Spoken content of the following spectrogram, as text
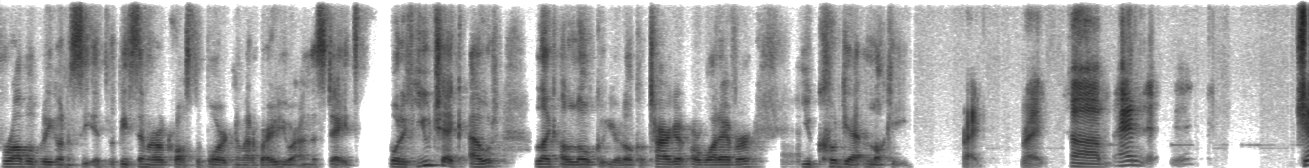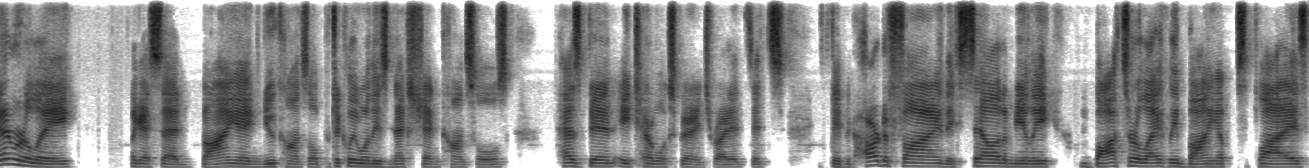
probably going to see it'll be similar across the board, no matter where you are in the States. But if you check out like a local, your local Target or whatever, you could get lucky. Right, right. Um, and generally, like I said, buying a new console, particularly one of these next gen consoles, has been a terrible experience, right? It's it's they've been hard to find. They sell it immediately. Bots are likely buying up supplies.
